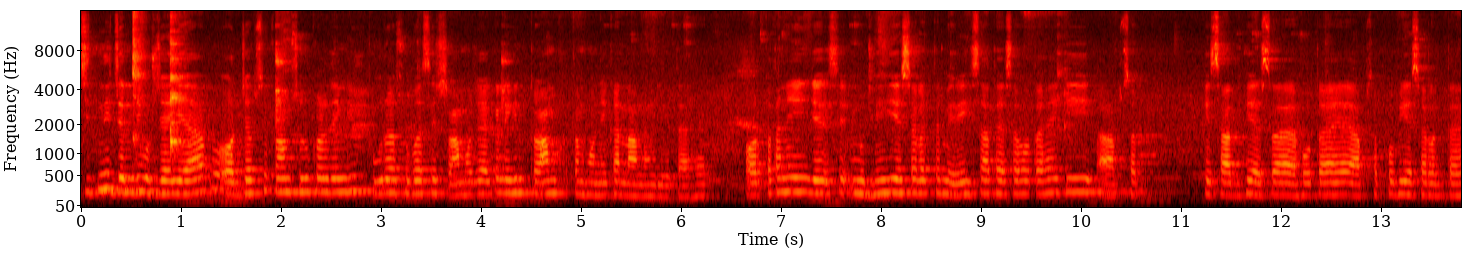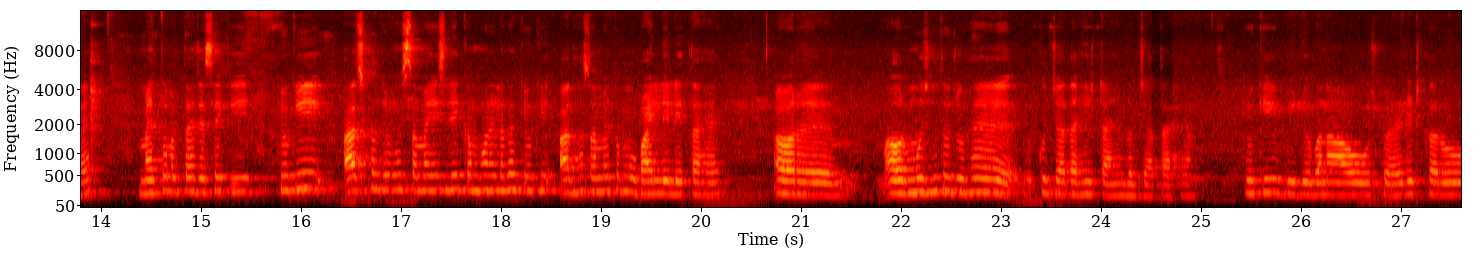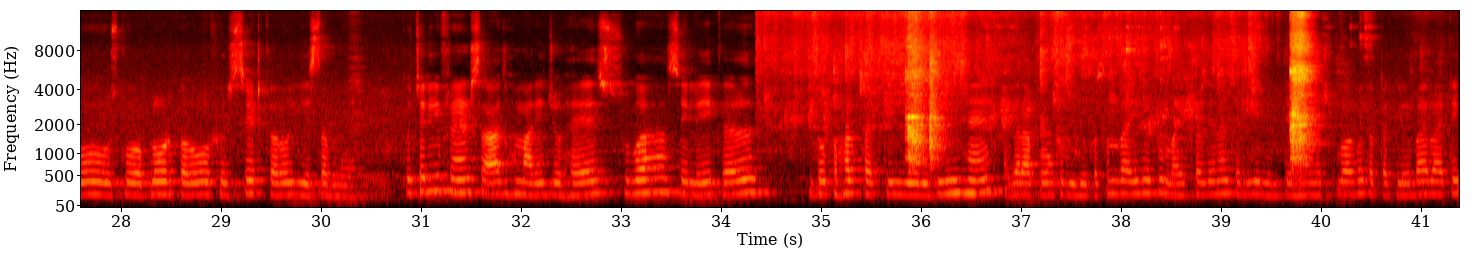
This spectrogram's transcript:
जितनी जल्दी उठ जाइए आप और जब से काम शुरू कर देंगे, पूरा सुबह से शाम हो जाएगा, लेकिन काम ख़त्म होने का नाम नहीं लेता है। और पता नहीं जैसे मुझे ही ऐसा लगता है, मेरे ही साथ ऐसा होता है कि आप सब के साथ भी ऐसा होता है, आप सबको भी ऐसा लगता है। मैं तो लगता है जैसे कि क्योंकि आजकल जो है समय इसलिए कम होने लगा क्योंकि आधा समय तो मोबाइल ले लेता है और और मुझे तो जो है कुछ ज़्यादा ही टाइम लग जाता है। क्योंकि वीडियो बनाओ, उसको एडिट करो, उसको अपलोड करो, फिर सेट करो, ये सब में। तो चलिए फ्रेंड्स आज हमारी जो है सुबह से लेकर दोपहर तक की ये रूटीन है। अगर आप लोगों को वीडियो पसंद आई है तो लाइक कर देना। चलिए मिलते हैं नेक्स्ट ब्लॉग में। तब तक ले बाय बाय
